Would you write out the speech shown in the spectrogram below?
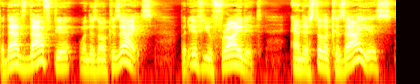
But that's dafke when there's no kazayis. But if you fried it and there's still a kazayis,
